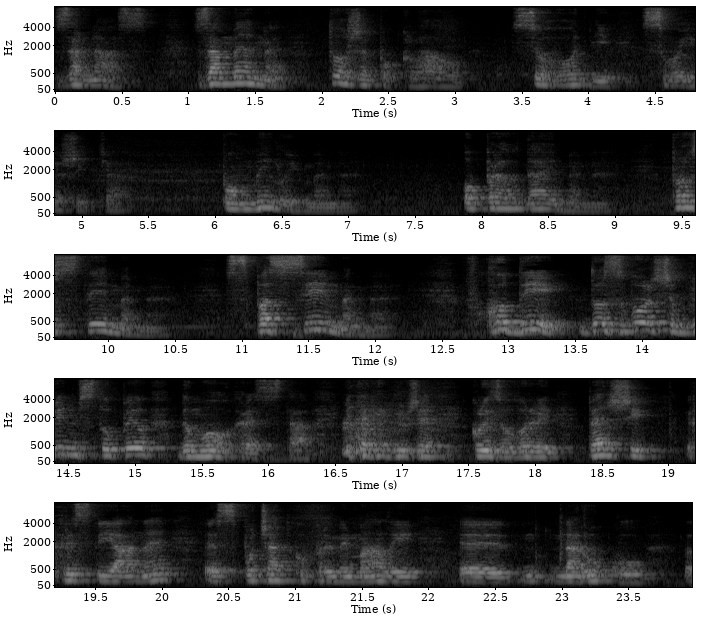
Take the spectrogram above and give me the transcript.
за нас, за мене теж поклав сьогодні своє життя. Помилуй мене, оправдай мене, прости мене, спаси мене, входи, дозволь, щоб він вступив до мого Христа. І так як ми вже колись говорили, перші християни е, спочатку приймали е, на руку е,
